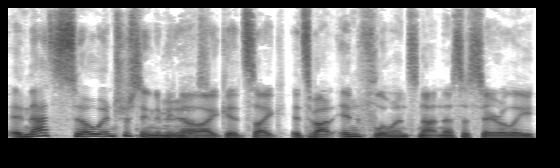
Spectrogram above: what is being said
And that's so interesting to me It now. is. Like it's like it's about influence, not necessarily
